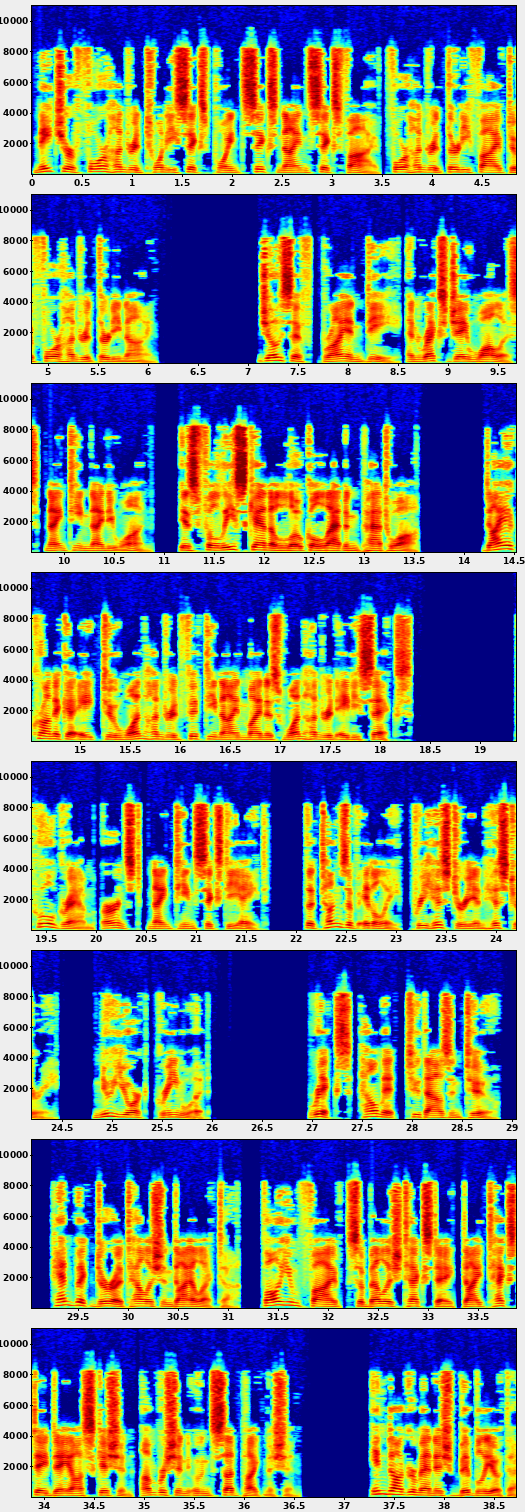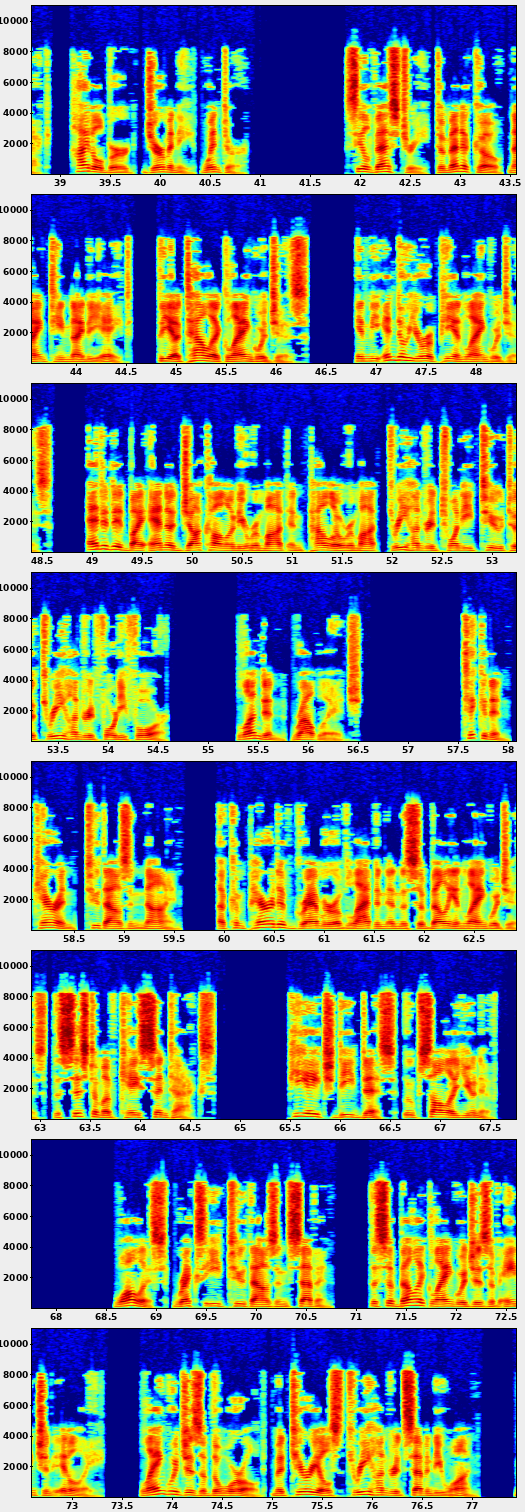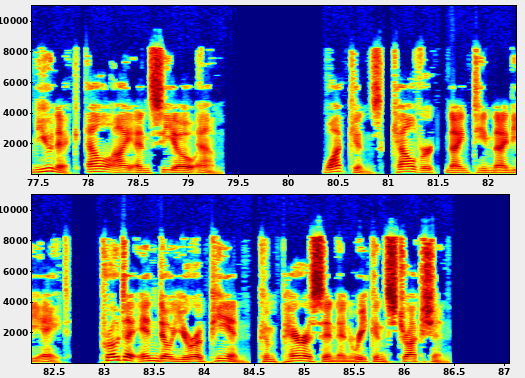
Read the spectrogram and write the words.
Nature 426.6965, 435–439. Joseph, Brian D., and Rex J. Wallace, 1991. Is Faliscan a local Latin patois? Diachronica 8 to 159-186. Pulgram, Ernst, 1968. The Tongues of Italy, Prehistory and History. New York, Greenwood. Rix, Helmut, 2002. Handbuch der Italischen Dialekte. Volume 5, Sabellische Texte, die Texte des Oskischen, Umbrischen und Südpikenischen. Indogermanische Bibliothek. Heidelberg, Germany, Winter. Silvestri, Domenico, 1998. The Italic Languages, in the Indo-European Languages. Edited by Anna Giacalone Ramat and Paolo Ramat, 322–344. London, Routledge. Tikkanen, Karen, 2009. A Comparative Grammar of Latin and the Sabellian Languages, The System of Case Syntax. Ph.D. Dis, Uppsala Univ. Wallace, Rex E. 2007. The Sabellic Languages of Ancient Italy. Languages of the World, Materials 371. Munich, LINCOM. Watkins, Calvert, 1998. Proto-Indo-European, Comparison and Reconstruction.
